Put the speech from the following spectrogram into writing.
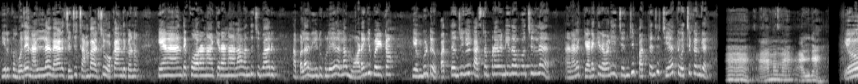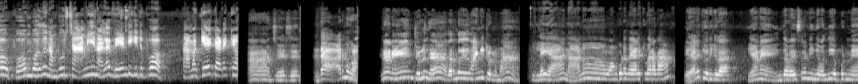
இருக்கும்போதே நல்லா வேலை செஞ்சு சம்பாரிச்சு உக்காந்துக்கணும். ஏன்னா இந்த கொரோனா கிரணாலாம் வந்துச்சு பாரு. அப்பெல்லாம் வீட்டுக்குள்ளேயே எல்லாம் முடங்கி போயிட்டோம். எம்பிட்டு பத்தஞ்சுக்கு கஷ்டப்பட வேண்டியதா போச்சு இல்ல அதனால கிடைக்கிற வழியை செஞ்சு பத்தஞ்சு சேர்த்து வச்சுக்கோங்க. ஆமாமா அதுதான். யோ போகும்போது நம்ம ஊர் சாமியை நல்லா வேண்டிக்கிட்டு போ. நமக்கே கிடைக்கும். சரி சரி. இந்த ஆறுமுகம். என்னண்ணே சொல்லுங்க. வரும்போது வாங்கிட்டு வரணுமா? இல்லையா நானும் உன் கூட வேலைக்கு வரவா? வேலைக்கு வரீங்களா? ஏனே இந்த வயசுல நீங்க வந்து எப்படின்னு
